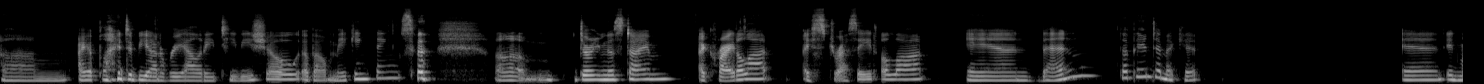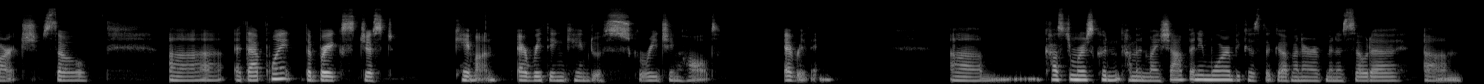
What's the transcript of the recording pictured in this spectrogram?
Um, I applied to be on a reality TV show about making things um, during this time. I cried a lot, I stress ate a lot, and then the pandemic hit and in March. So uh, at that point, the brakes just came on. Everything came to a screeching halt. Everything. Um, customers couldn't come in my shop anymore because the governor of Minnesota um,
